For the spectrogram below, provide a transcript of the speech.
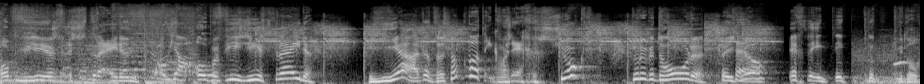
Open vizier strijden. Oh ja, open vizier strijden. Ja, dat was ook wat. Ik was echt geschokt toen ik het hoorde. Weet je wel? Echt, ik, ik, ik bedoel,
